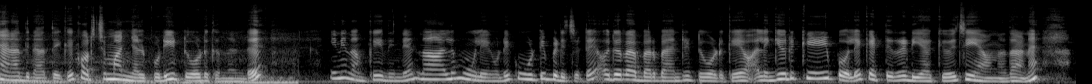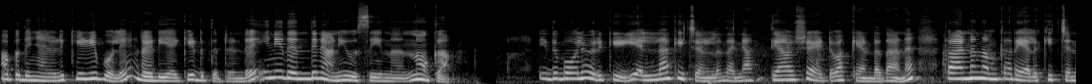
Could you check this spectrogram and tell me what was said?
ഞാൻ അതിനകത്തേക്ക് കുറച്ച് മഞ്ഞൾപ്പൊടി ഇട്ട് കൊടുക്കുന്നുണ്ട്. ഇനി നമുക്ക് ഇതിന്റെ നാല് മൂലയും കൂടി കൂട്ടി പിടിച്ചിട്ട് ഒരു റബ്ബർ ബാൻഡ് ഇട്ട് കൊടുക്കുകയോ അല്ലെങ്കിൽ ഒരു കിഴി പോലെ കെട്ടി റെഡിയാക്കുകയോ ചെയ്യാവുന്നതാണ്. അപ്പോൾ ഇത് ഞാനൊരു കിഴി പോലെ റെഡിയാക്കി എടുത്തിട്ടുണ്ട്. ഇനി ഇത് എന്തിനാണ് യൂസ് ചെയ്യുന്നതെന്ന് നോക്കാം. ഇതുപോലെ ഒരു കിഴി എല്ലാ കിച്ചണിലും തന്നെ അത്യാവശ്യമായിട്ട് വെക്കേണ്ടതാണ്. കാരണം നമുക്കറിയാലോ കിച്ചൺ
